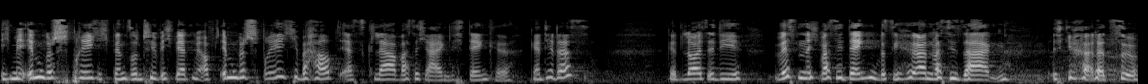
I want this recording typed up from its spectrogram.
ich mir im Gespräch, ich bin so ein Typ, ich werde mir oft im Gespräch überhaupt erst klar, was ich eigentlich denke. Kennt ihr das? Es gibt Leute, die wissen nicht, was sie denken, bis sie hören, was sie sagen. Ich gehöre dazu.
